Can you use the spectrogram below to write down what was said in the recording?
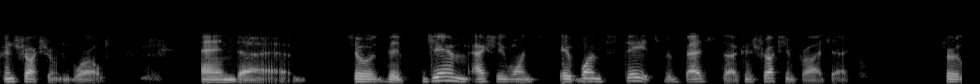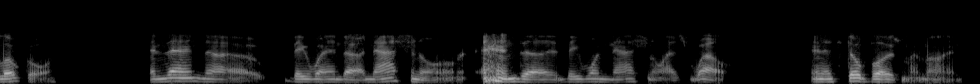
construction world, and uh, so the gym actually won it won states for best uh, construction project for local, and then uh, they went uh, national, and uh, they won national as well, and it still blows my mind.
